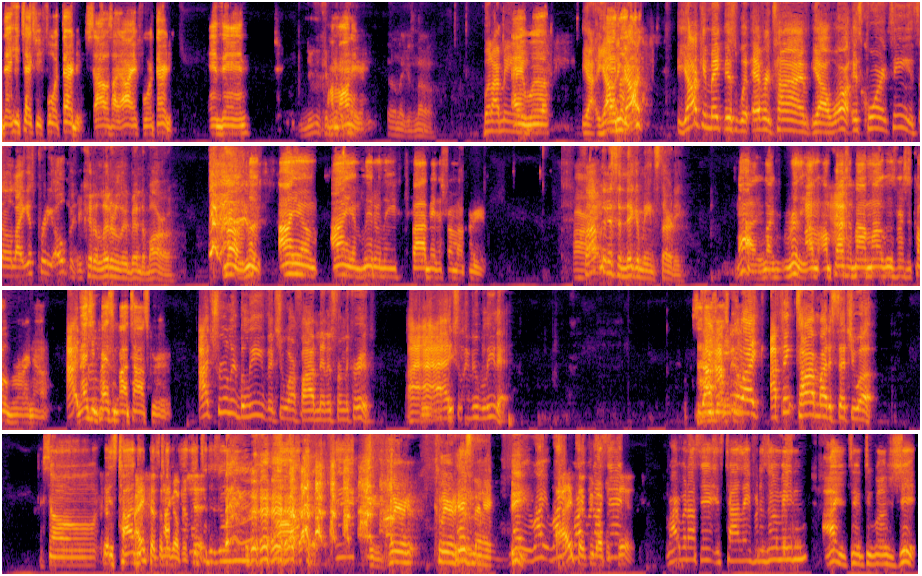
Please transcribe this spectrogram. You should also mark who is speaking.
Speaker 1: And then he texted me four thirty. So I was like, all right, four thirty. And then
Speaker 2: You can
Speaker 1: I'm on
Speaker 2: communicate.
Speaker 1: here.
Speaker 2: Tell niggas no.
Speaker 3: But I mean,
Speaker 1: Hey, Will.
Speaker 3: yeah, y'all,
Speaker 1: Hey, look,
Speaker 3: y'all, y'all can make this whatever time y'all want. It's quarantine, so like it's pretty open.
Speaker 2: It could have literally been tomorrow.
Speaker 1: no, look, I am I am literally five minutes from my crib.
Speaker 3: All
Speaker 2: Five
Speaker 3: right.
Speaker 2: minutes a nigga means thirty.
Speaker 1: Nah, like really, I'm I'm passing by Mongoose versus Cobra right now.
Speaker 3: I
Speaker 1: I'm
Speaker 3: truly,
Speaker 1: passing by Todd's crib.
Speaker 3: I truly believe that you are five minutes from the crib. I, I I actually do believe that.
Speaker 1: So,
Speaker 3: Doc, I feel like I think Todd might have set you up.
Speaker 1: so is Todd?
Speaker 4: I set the nigga up for shit.
Speaker 1: To the Zoom? Uh,
Speaker 2: Nigga cleared cleared his name.
Speaker 1: hey,
Speaker 2: Deep.
Speaker 1: right,
Speaker 4: I
Speaker 1: right,
Speaker 4: ain't
Speaker 1: right.
Speaker 4: set
Speaker 1: When
Speaker 4: you
Speaker 1: I
Speaker 4: up for
Speaker 1: said,
Speaker 4: shit.
Speaker 1: right when I said it's Todd late for the Zoom meeting, I ain't said too much shit.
